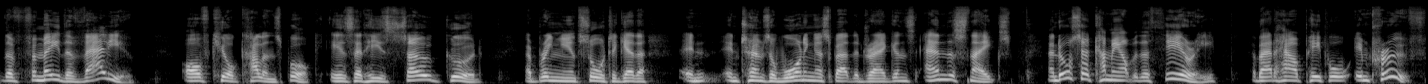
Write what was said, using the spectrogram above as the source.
the, for me, the value of Kilcullen's book is that he's so good at bringing us all together in, in terms of warning us about the dragons and the snakes, and also coming up with a theory about how people improve,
